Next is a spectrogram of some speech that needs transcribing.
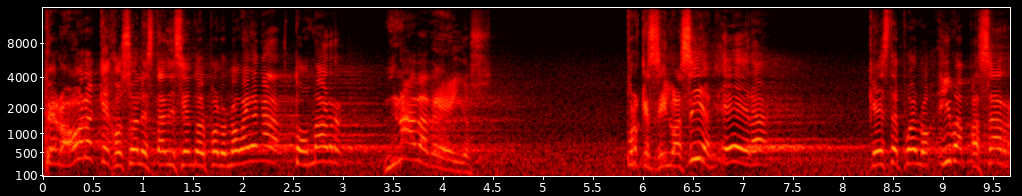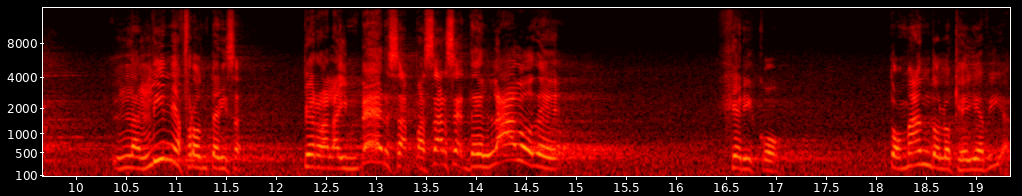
Pero ahora que Josué le está diciendo al pueblo, no vayan a tomar nada de ellos. Porque si lo hacían era que este pueblo iba a pasar la línea fronteriza, pero a la inversa, pasarse del lado de Jericó, tomando lo que ahí había.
